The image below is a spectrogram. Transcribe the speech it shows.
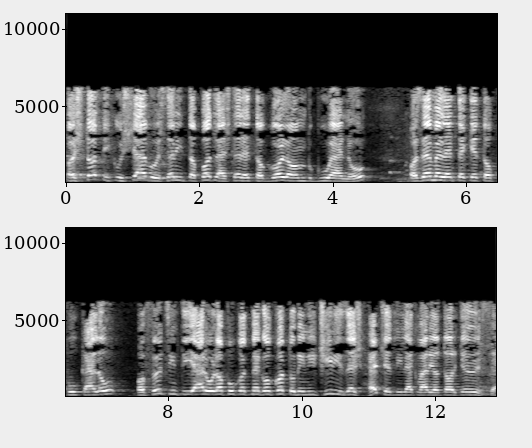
A statikus sávó szerint a padlás teret a galamb guano, az emeleteket a pókáló, a földszinti járólapokat meg a katonini csirizes hecsedlilekvárja tartja össze.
